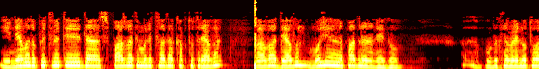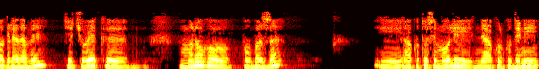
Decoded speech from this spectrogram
и няма да опитвате да спазвате молитвата както трябва, тогава дявол може да нападне на него. Обикновено това гледаме, че човек е, много побърза и ако то се моли няколко дни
